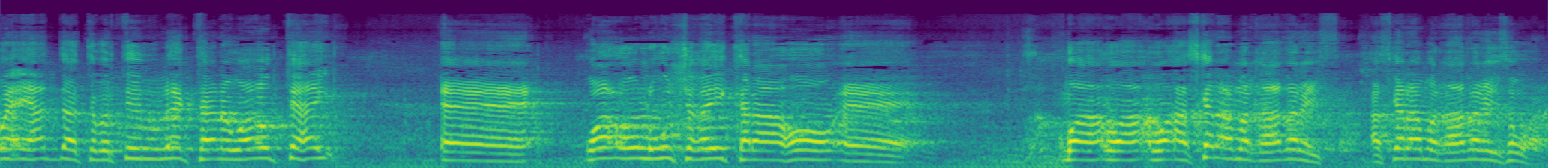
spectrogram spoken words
waxay hadda tabartaynu la egtahana waa og tahay. Waa oon lagu shaqay karaahoo waa askar amar qaadanaysa askar amar qaadanaysa waa.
